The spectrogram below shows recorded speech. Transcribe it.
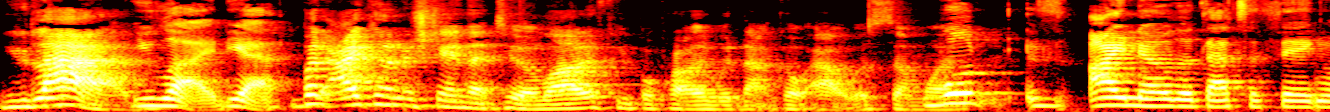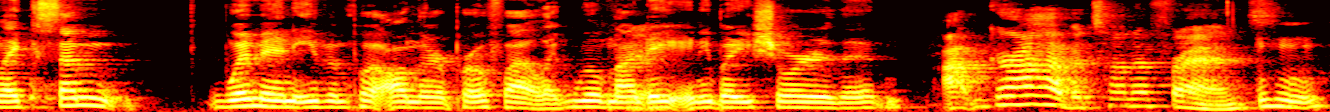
You lied. you lied. Yeah. but I can understand that too. A lot of people probably would not go out with someone. Well, I know that that's a thing. Like some women even put on their profile like will not Yeah. date anybody shorter than I, girl, I have a ton of friends Mhm. who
